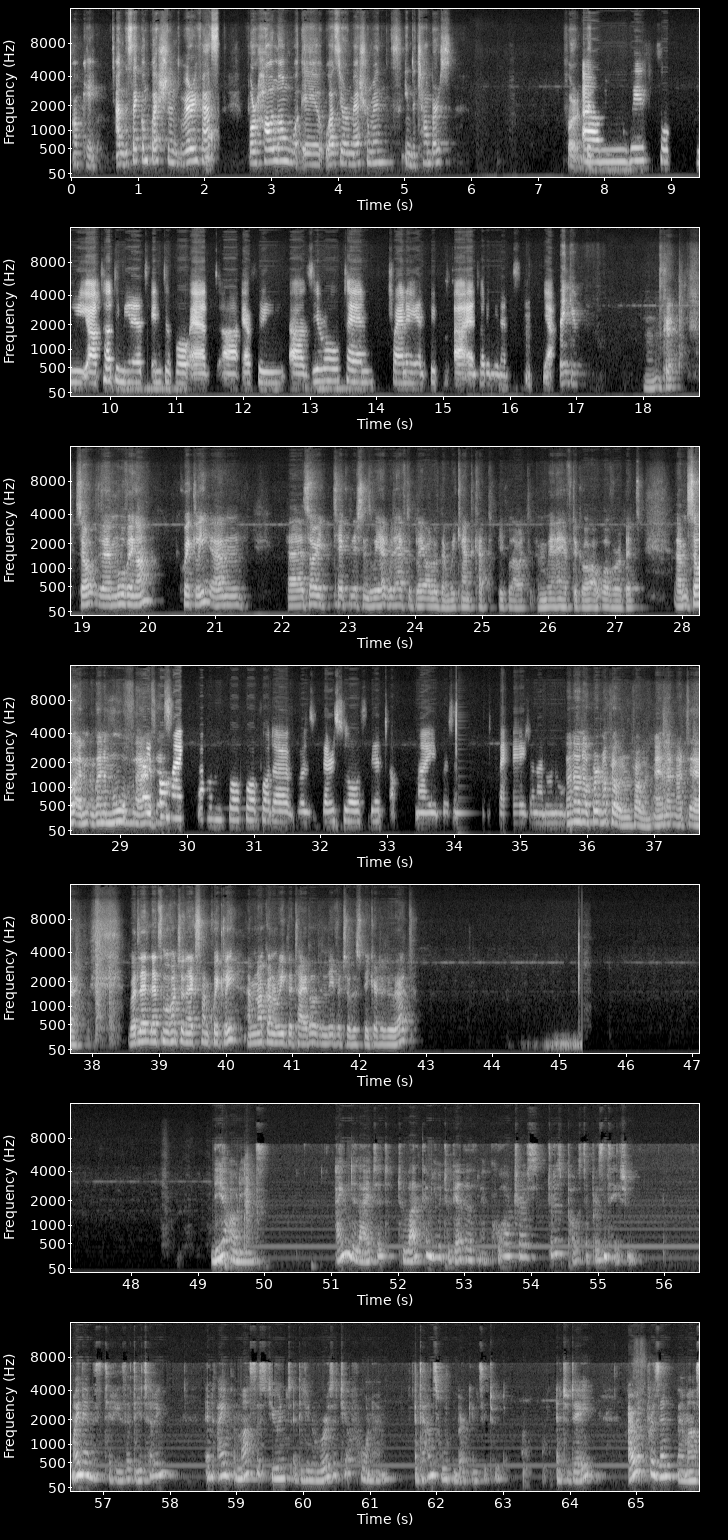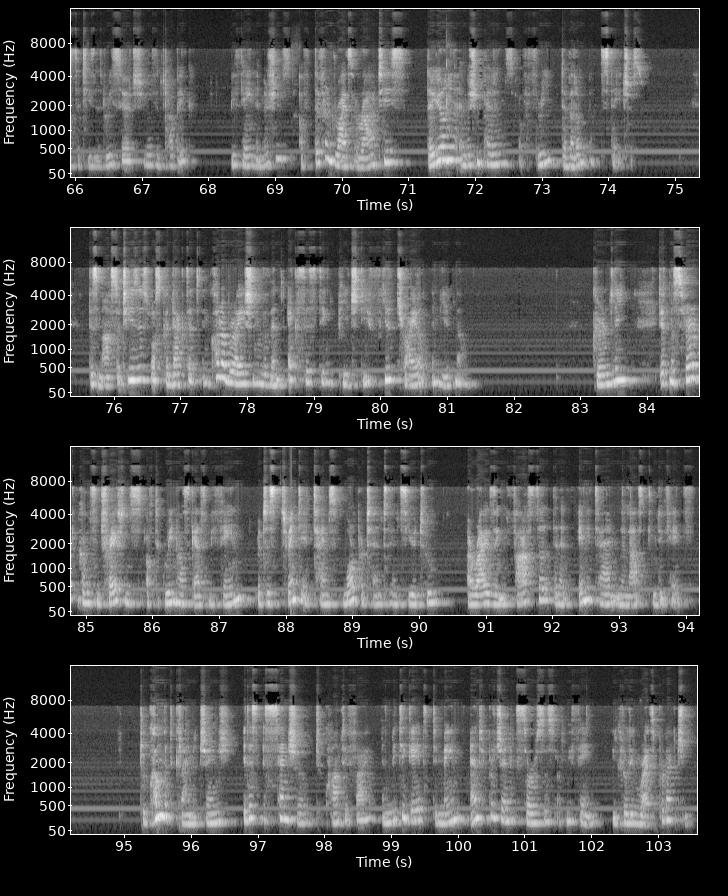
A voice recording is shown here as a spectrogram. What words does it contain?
Okay, and the second question, very fast. For how long uh, was your measurement in the chambers? For the- um, we took the uh, 30 minute interval at uh, every uh, 0, 10, 20, and, 50, uh, and 30 minutes. Yeah. Thank you. Mm, okay. So uh, moving on quickly. Um, uh, sorry, technicians, we have, we'll have to play all of them. We can't cut people out and we have to go over a bit. Um, so I'm, I'm going to move. Uh, for, my, um, for, for, for the was very slow speed of my presentation. I don't know. No, no, no, no problem, no problem. And not, not uh, but let, let's move on to the next one quickly. I'm not going to read the title and leave it to the speaker to do that. Dear audience, I'm delighted to welcome you together with my co-authors to this poster presentation. My name is Theresa Detering and I am a master student at the University of Hohenheim. At the Hans Ruthenberg Institute. And today, I will present my master thesis research with the topic Methane emissions of different rice varieties, diurnal emission patterns of three development stages. This master thesis was conducted in collaboration with an existing PhD field trial in Vietnam. Currently, the atmospheric concentrations of the greenhouse gas methane, which is 28 times more potent than CO2, are rising faster than at any time in the last two decades. To combat climate change, it is essential to quantify and mitigate the main anthropogenic sources of methane, including rice production.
